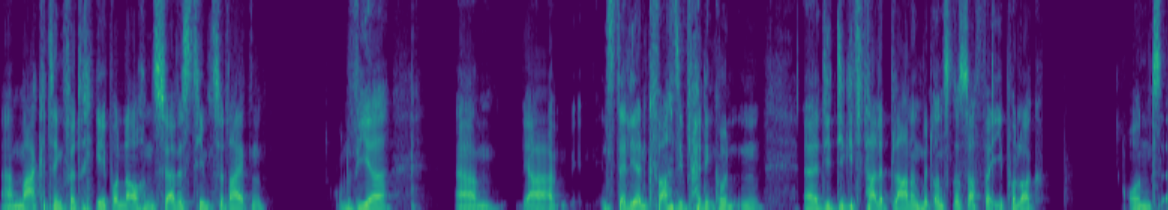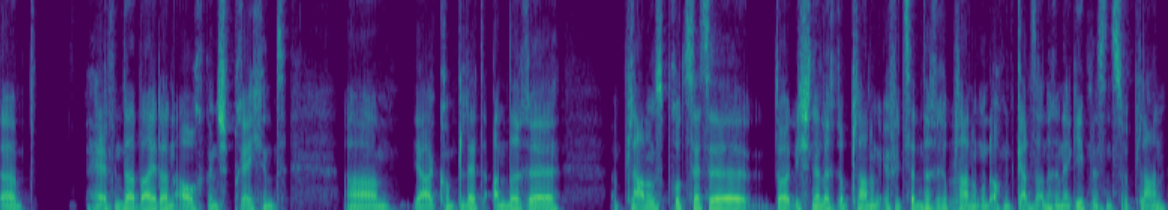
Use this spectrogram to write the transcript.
äh, Marketing, Vertrieb und auch ein Service-Team zu leiten. Und wir ähm, ja, installieren quasi bei den Kunden äh, die digitale Planung mit unserer Software Epolog und äh, helfen dabei dann auch entsprechend ähm, ja komplett andere Planungsprozesse, deutlich schnellere Planung, effizientere mhm. Planung und auch mit ganz anderen Ergebnissen zu planen.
